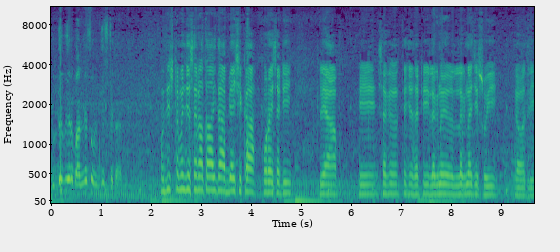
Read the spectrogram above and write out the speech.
बुद्धविहार बांधण्याचं उद्दिष्ट काय? उद्दिष्ट म्हणजे सर आता इथं अभ्यासिका पोरायसाठी लॅब हे सगळं त्याच्यासाठी लग्न लग्नाची सोयी गावातली.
